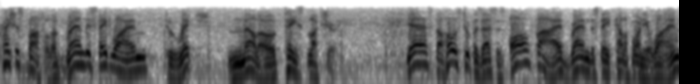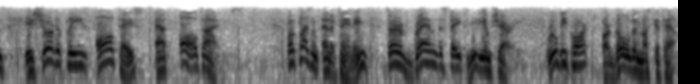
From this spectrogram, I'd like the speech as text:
precious bottle of Grand Estate wine to rich, mellow taste luxury. Yes, the host who possesses all five Grand Estate California wines is sure to please all tastes at all times. For pleasant entertaining, serve Grand Estate Medium Sherry, Ruby Port, or Golden Muscatel.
